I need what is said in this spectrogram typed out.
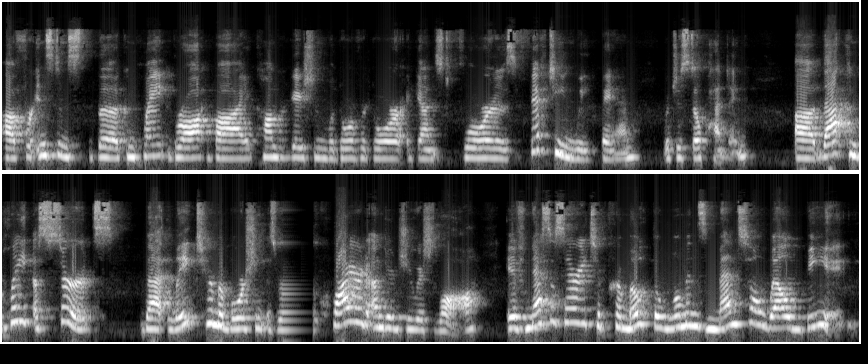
Uh, for instance, the complaint brought by Congregation L'Dor Va-Dor against Florida's 15 week ban, which is still pending, uh, that complaint asserts that late term abortion is required under Jewish law if necessary to promote the woman's mental well being,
